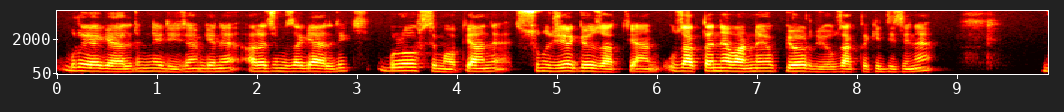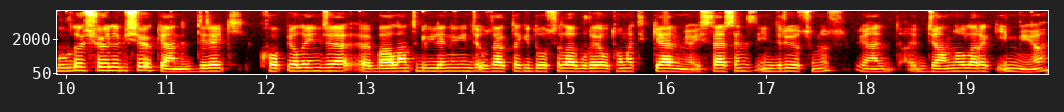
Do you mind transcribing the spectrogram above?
Buraya geldim. Ne diyeceğim? Gene aracımıza geldik. Browse remote yani sunucuya göz at. Yani uzakta ne var ne yok gör diyor uzaktaki dizine. Burada şöyle bir şey yok yani direkt kopyalayınca e, bağlantı bilgilerini girince uzaktaki dosyalar buraya otomatik gelmiyor. İsterseniz indiriyorsunuz. Yani canlı olarak inmiyor.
